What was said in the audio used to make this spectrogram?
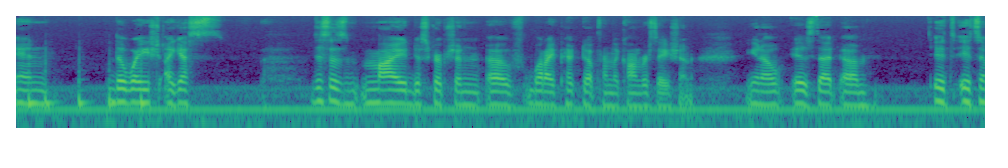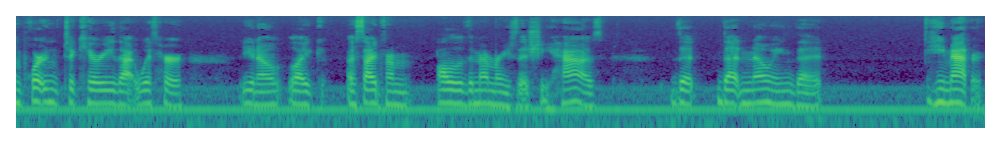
and the way I guess this is my description of what I picked up from the conversation you know is that um it's it's important to carry that with her you know like aside from all of the memories that she has that that knowing that he mattered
